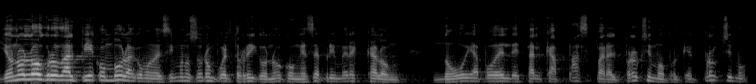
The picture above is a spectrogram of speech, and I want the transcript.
yo, no logro dar pie con bola, como decimos nosotros en Puerto Rico, ¿no? Con ese primer escalón, no voy a poder estar capaz para el próximo, porque el próximo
